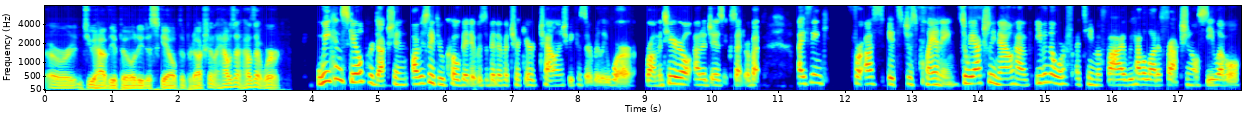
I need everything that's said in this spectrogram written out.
Or do you have the ability to scale up the production? Like, how's that? How's that work? We can scale production. Obviously, through COVID, it was a bit of a trickier challenge because there really were raw material outages, etc. But I think for us, it's just planning. So we actually now have, even though we're a team of five, we have a lot of fractional C level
